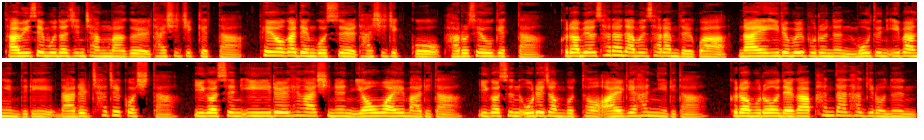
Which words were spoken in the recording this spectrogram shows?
다윗의 무너진 장막을 다시 짓겠다. 폐허가 된 곳을 다시 짓고 바로 세우겠다. 그러면 살아남은 사람들과 나의 이름을 부르는 모든 이방인들이 나를 찾을 것이다. 이것은 이 일을 행하시는 여호와의 말이다. 이것은 오래전부터 알게 한 일이다. 그러므로 내가 판단하기로는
